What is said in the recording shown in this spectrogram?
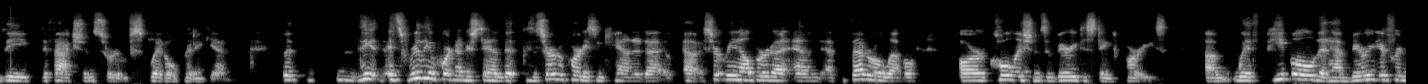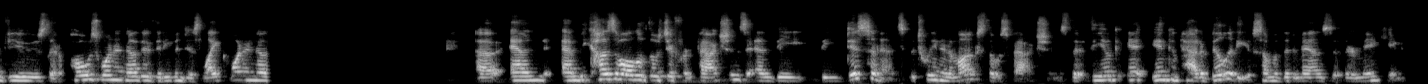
the the factions sort of split open again. But the, it's really important to understand that conservative parties in Canada, uh, certainly in Alberta and at the federal level, are coalitions of very distinct parties um, with people that have very different views, that oppose one another, that even dislike one another. Uh, and and because of all of those different factions and the the dissonance between and amongst those factions, the, the in- incompatibility of some of the demands that they're making,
